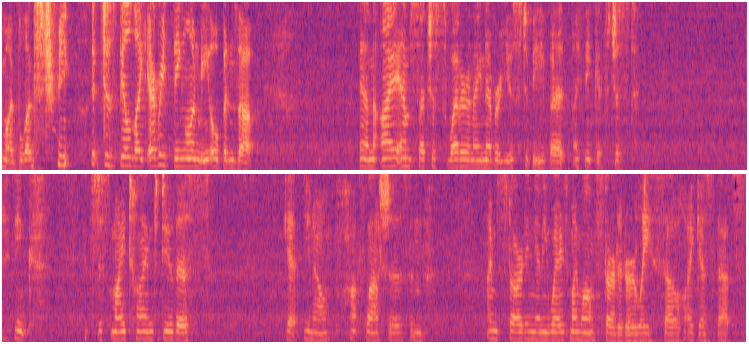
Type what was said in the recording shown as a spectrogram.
my bloodstream it just feels like everything on me opens up and I am such a sweater and I never used to be but I think it's just I think it's just my time to do this get you know hot flashes and I'm starting anyways. My mom started early, so I guess that's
